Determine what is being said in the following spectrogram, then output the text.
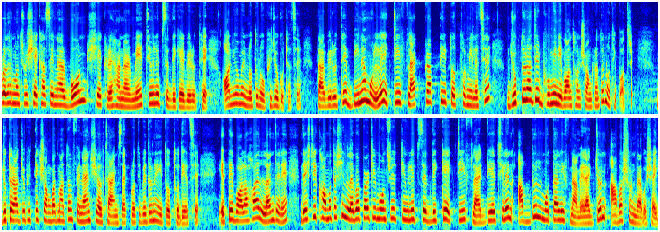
প্রধানমন্ত্রী শেখ হাসিনার বোন, শেখ রেহানার মেয়ে টিউলিপ সিদ্দিকের বিরুদ্ধে অনিয়মের নতুন অভিযোগ উঠেছে। তার বিরুদ্ধে বিনামূল্যে একটি ফ্ল্যাট প্রাপ্তির তথ্য মিলেছে যুক্তরাজ্যের ভূমি নিবন্ধন সংক্রান্ত নথিপত্রে। যুক্তরাজ্য ভিত্তিক সংবাদ মাধ্যম ফিনান্সিয়াল টাইমস এক প্রতিবেদনে এই তথ্য দিয়েছে। এতে বলা হয়, লন্ডনে দেশটির ক্ষমতাসীন লেবার পার্টির মন্ত্রী টিউলিপ সিদ্দিককে একটি ফ্ল্যাট দিয়েছিলেন আব্দুল মোতালিফ নামের একজন আবাসন ব্যবসায়ী।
